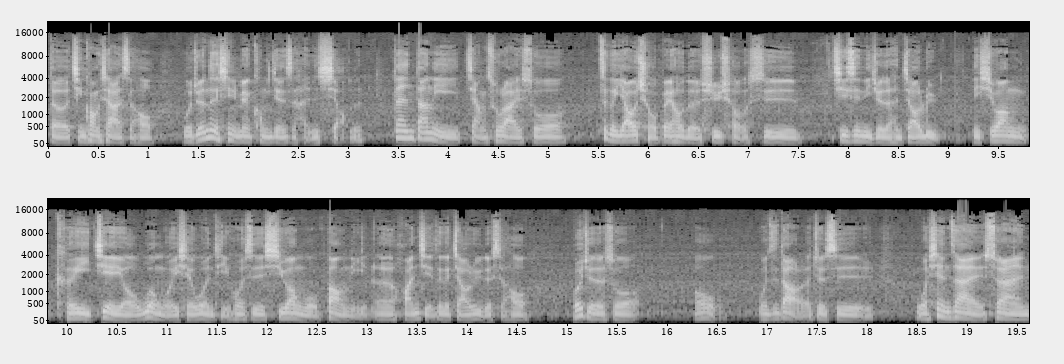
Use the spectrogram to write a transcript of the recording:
的情况下的时候，我觉得那个心里面空间是很小的。但是当你讲出来说这个要求背后的需求是，其实你觉得很焦虑，你希望可以借由问我一些问题，或是希望我抱你呃缓解这个焦虑的时候，我会觉得说，哦。我知道了，就是我现在虽然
